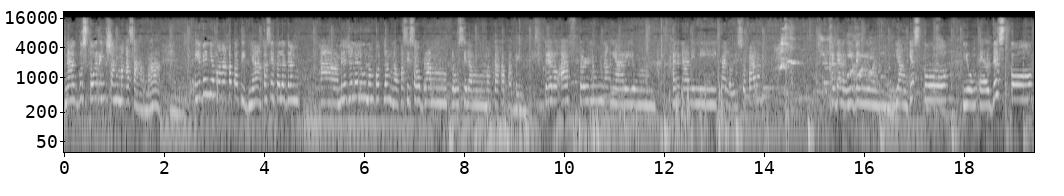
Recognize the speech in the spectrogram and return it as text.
na gusto rin siyang makasama. Even yung mga kapatid niya, kasi talagang ah, medyo nalulungkot lang, no? Kasi sobrang close silang magkakapatid. Pero after nung nangyari yung ano namin ni Kaloy, so parang ganun, even yung youngest ko, yung eldest ko,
